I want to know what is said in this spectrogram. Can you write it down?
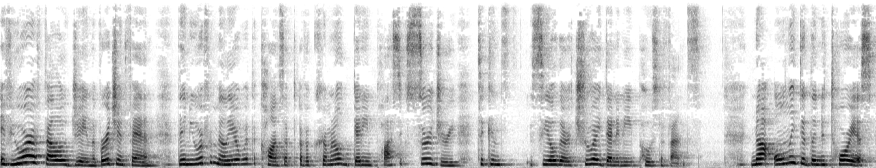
If you are a fellow Jane the Virgin fan, then you are familiar with the concept of a criminal getting plastic surgery to conceal their true identity post offense. Not only did the notorious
